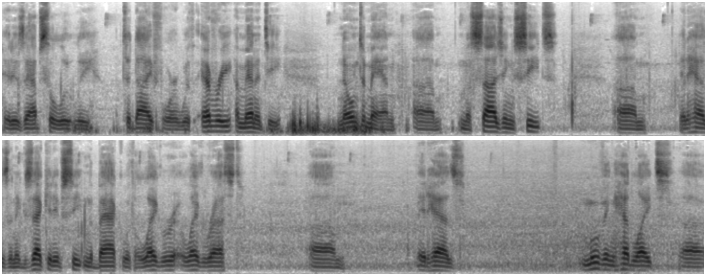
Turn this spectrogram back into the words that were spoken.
It is absolutely to die for with every amenity known to man. Um, massaging seats. Um, it has an executive seat in the back with a leg, leg rest. Um, it has moving headlights. Uh,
